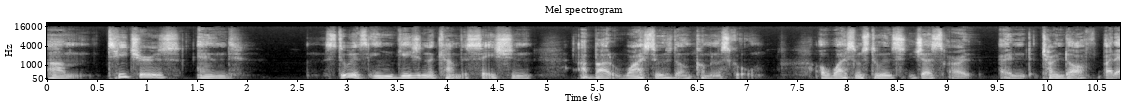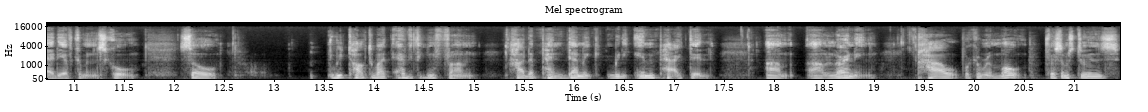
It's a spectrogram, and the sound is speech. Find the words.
um, teachers and students engaged in the conversation about why students don't come into school, or why some students just are, are turned off by the idea of coming to school. So we talked about everything from how the pandemic really impacted um, uh, learning, how working remote for some students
